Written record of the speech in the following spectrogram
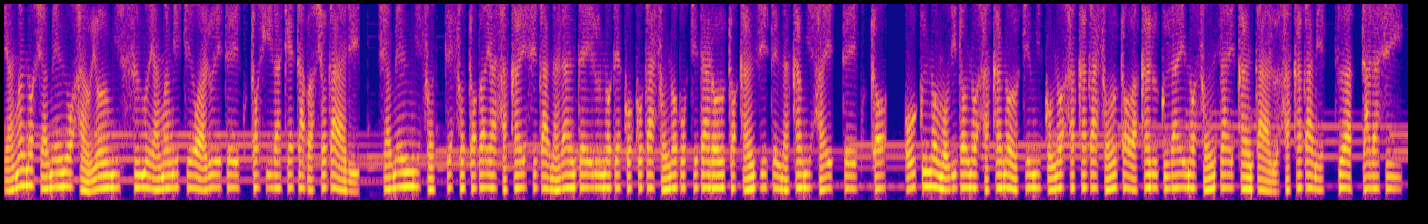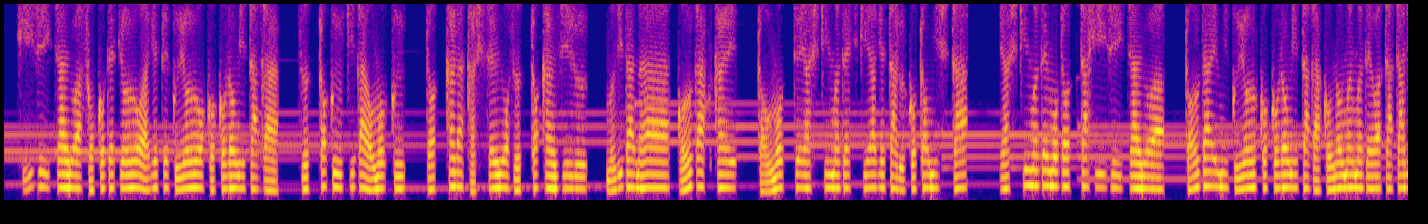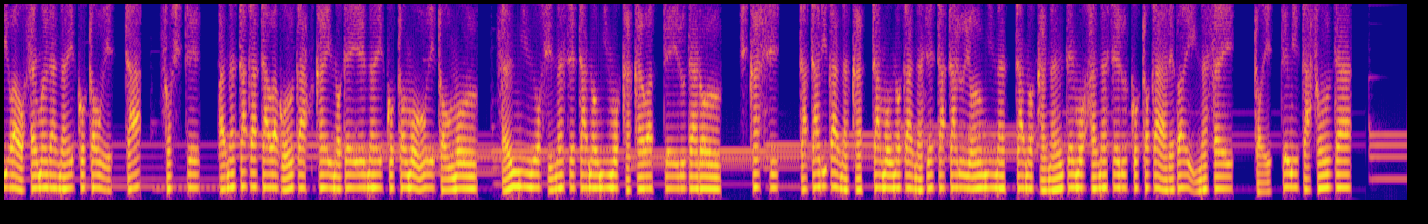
山の斜面を這うように進む山道を歩いていくと開けた場所があり、斜面に沿って外場や墓石が並んでいるのでここがその墓地だろうと感じて中に入っていくと、多くの盛り土の墓のうちにこの墓がそうとわかるくらいの存在感がある墓が3つあったらしい。ひいじいちゃんはそこで今日を上げて供養を試みたが、ずっと空気が重く、どっからか視線をずっと感じる。無理だなぁ、業が深い、と思って屋敷まで引き上げたることにした。屋敷まで戻ったひいじいちゃんは、東大に供養を試みたがこのままではたたりは収まらないことを言った。そして、あなた方は業が深いので言えないことも多いと思う。三人を死なせたのにも関わっているだろう。しかし、たたりがなかったものがなぜたたるようになったのか何でも話せることがあれば言いなさい、と言ってみたそうだ。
